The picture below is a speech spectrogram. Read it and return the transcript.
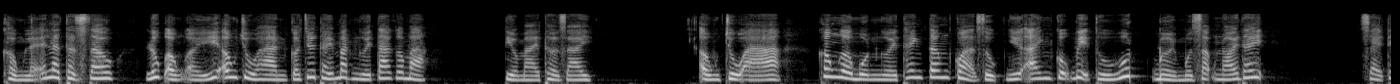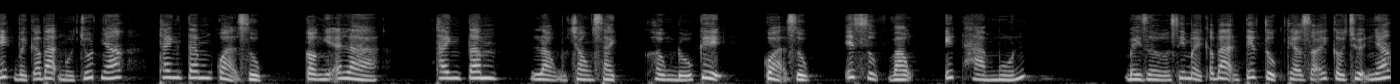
Không lẽ là thật sao? Lúc ông ấy, ông chủ Hàn có chưa thấy mặt người ta cơ mà. Tiểu Mai thở dài. Ông chủ à, không ngờ một người thanh tâm quả dục như anh cũng bị thu hút bởi một giọng nói đấy. Giải thích với các bạn một chút nhé. Thanh tâm quả dục có nghĩa là thanh tâm, lòng trong sạch, không đố kỵ, quả dục, ít dục vọng, ít ham muốn. Bây giờ xin mời các bạn tiếp tục theo dõi câu chuyện nhé.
